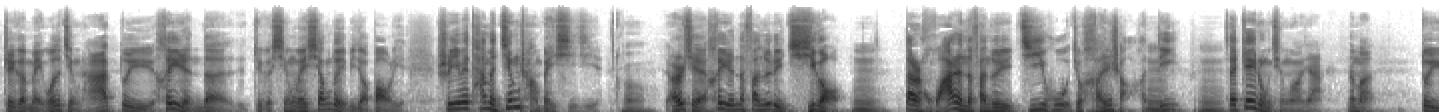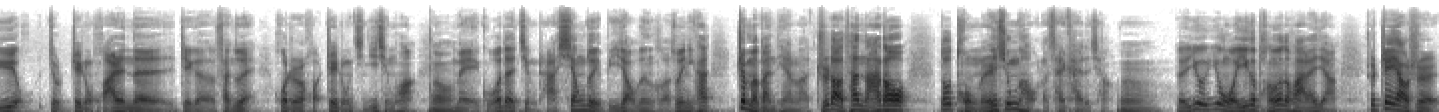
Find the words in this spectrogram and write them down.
这个美国的警察对黑人的这个行为相对比较暴力，是因为他们经常被袭击，哦而且黑人的犯罪率极高，嗯但是华人的犯罪率几乎就很少很低。嗯在这种情况下，那么对于就这种华人的这个犯罪或者是这种紧急情况，哦美国的警察相对比较温和，所以你看这么半天了，直到他拿刀都捅了人胸口了才开的枪。嗯对，用用我一个朋友的话来讲，说这要是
